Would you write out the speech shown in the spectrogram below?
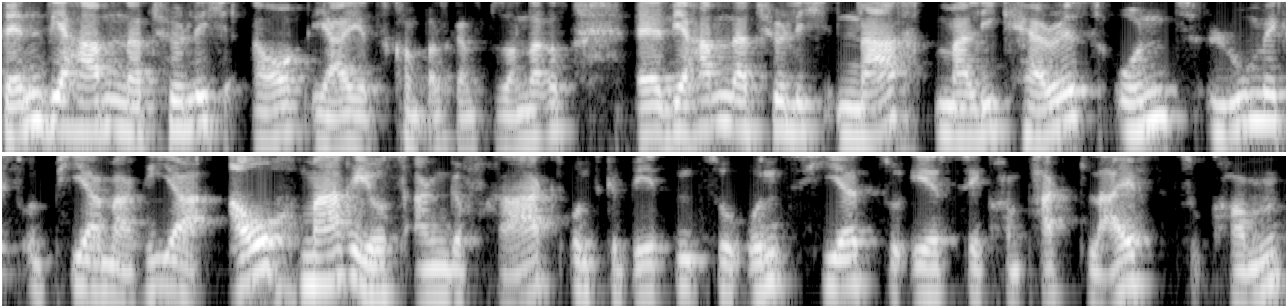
Denn wir haben natürlich auch, ja, jetzt kommt was ganz Besonderes. Äh, wir haben natürlich nach Malik Harris und Lumix und Pia Maria auch Marius angefragt und gebeten, zu uns hier zu ESC Kompakt Live zu kommen.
